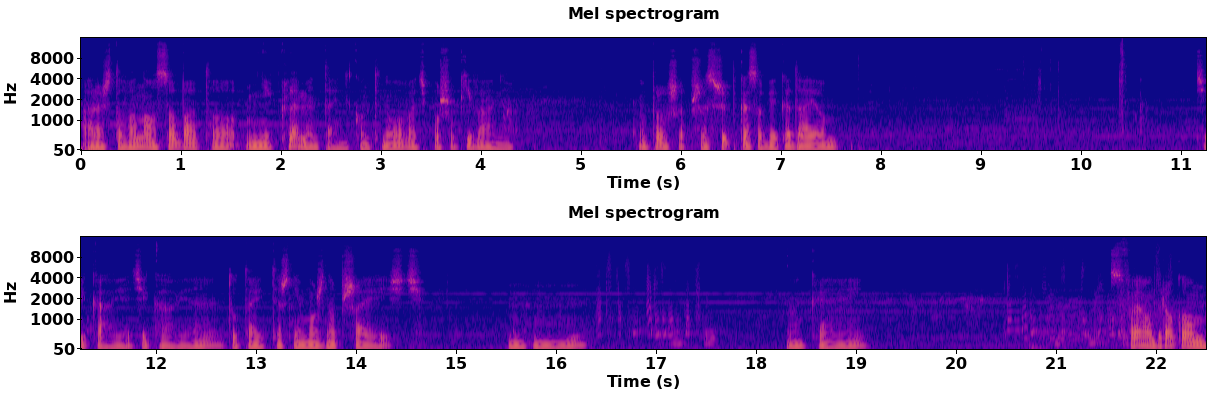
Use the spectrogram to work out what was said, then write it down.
Aresztowana osoba to nie Clementine. Kontynuować poszukiwania. No proszę, przez szybkę sobie gadają. Ciekawie, ciekawie. Tutaj też nie można przejść. Mhm. Okej. Swoją drogą,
